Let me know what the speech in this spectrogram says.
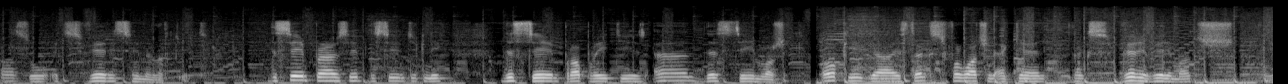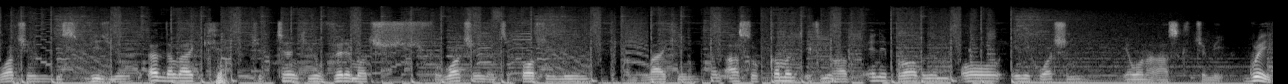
Also it's very similar to it the same principle the same technique the same properties and the same logic. Okay guys thanks for watching again. Thanks very very much for watching this video. And i like to thank you very much for watching and supporting me and liking. And also comment if you have any problem or any question you want to ask to me. Great.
